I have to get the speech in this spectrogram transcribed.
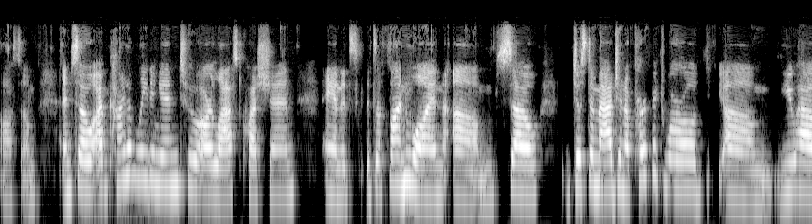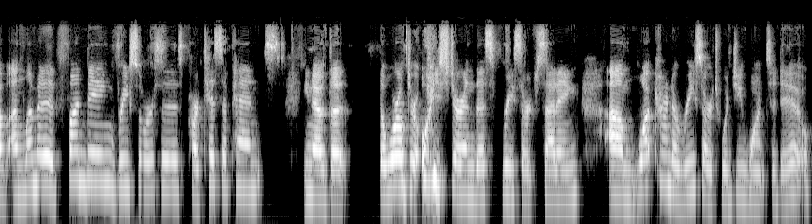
Awesome. And so I'm kind of leading into our last question, and it's it's a fun one. Um, so just imagine a perfect world. Um, you have unlimited funding, resources, participants. You know the the world's your oyster in this research setting. Um, what kind of research would you want to do?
